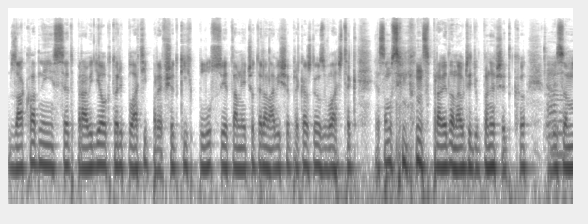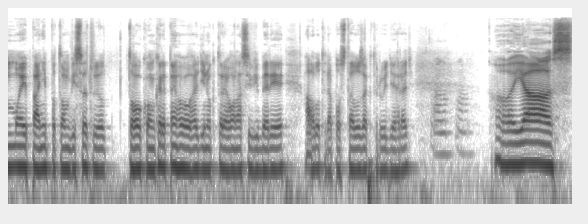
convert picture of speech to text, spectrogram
základný set pravidel, ktorý platí pre všetkých, plus je tam niečo teda navyše pre každého zvlášť, tak ja sa musím z pravidla naučiť úplne všetko, aby som mojej pani potom vysvetlil toho konkrétneho hrdinu, ktorého ona si vyberie, alebo teda postavu, za ktorú ide hrať. Áno, áno. Uh, Ja s-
